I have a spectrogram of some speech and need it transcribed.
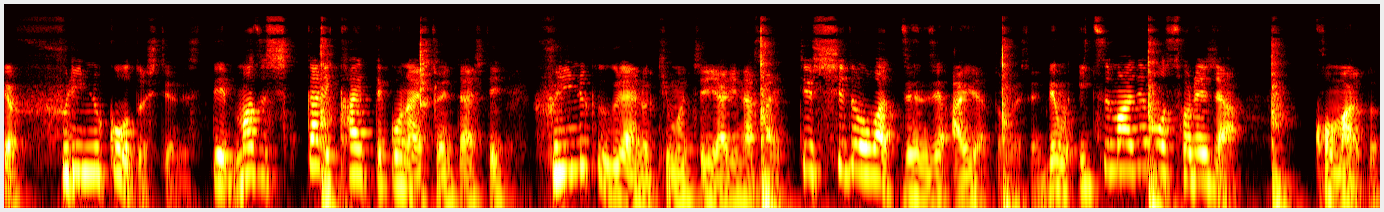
いや、振り抜こうとしてるんです。で、まずしっかり帰ってこない人に対して、振り抜くぐらいの気持ちでやりなさいっていう指導は全然ありだと思うんですね。でも、いつまでもそれじゃ困ると。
